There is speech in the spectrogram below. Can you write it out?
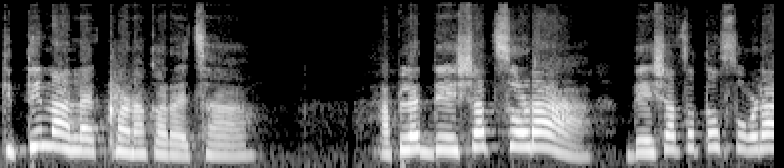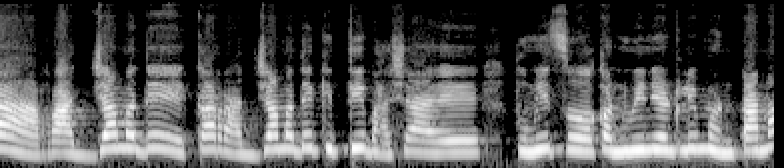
किती नालायकपणा करायचा? आपल्या देशात सोडा. देशाचा तर सोडा. राज्यामध्ये एका राज्यामध्ये किती भाषा आहे? तुम्हीच कन्व्हिनियंटली म्हणता ना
